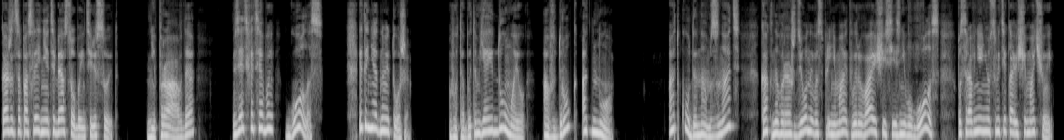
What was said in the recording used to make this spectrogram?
Кажется, последнее тебя особо интересует. Неправда. Взять хотя бы голос. Это не одно и то же. Вот об этом я и думаю, а вдруг одно? Откуда нам знать, как новорожденный воспринимает вырывающийся из него голос по сравнению с вытекающей мочой?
